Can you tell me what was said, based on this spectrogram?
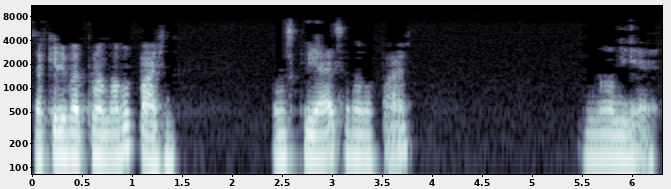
Só que ele vai para uma nova página. Vamos criar essa nova página. O nome é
